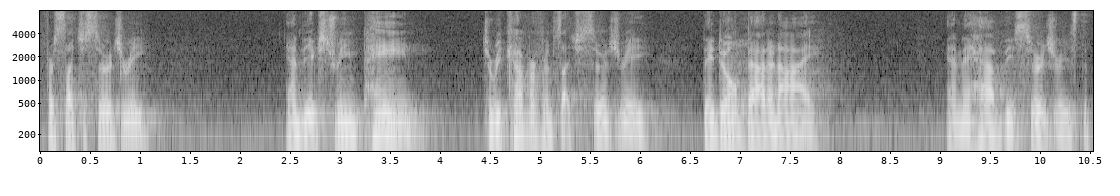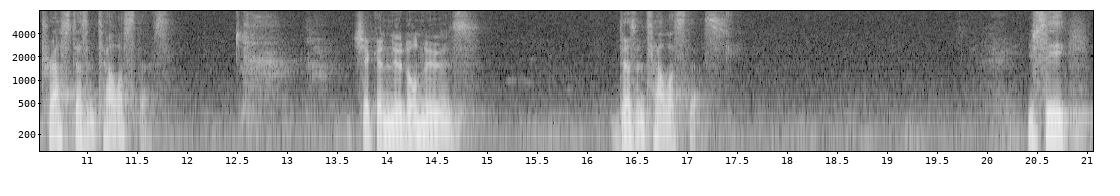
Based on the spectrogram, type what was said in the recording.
for such a surgery and the extreme pain to recover from such surgery, they don't bat an eye and they have these surgeries. The press doesn't tell us this. Chicken Noodle News doesn't tell us this. You see,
